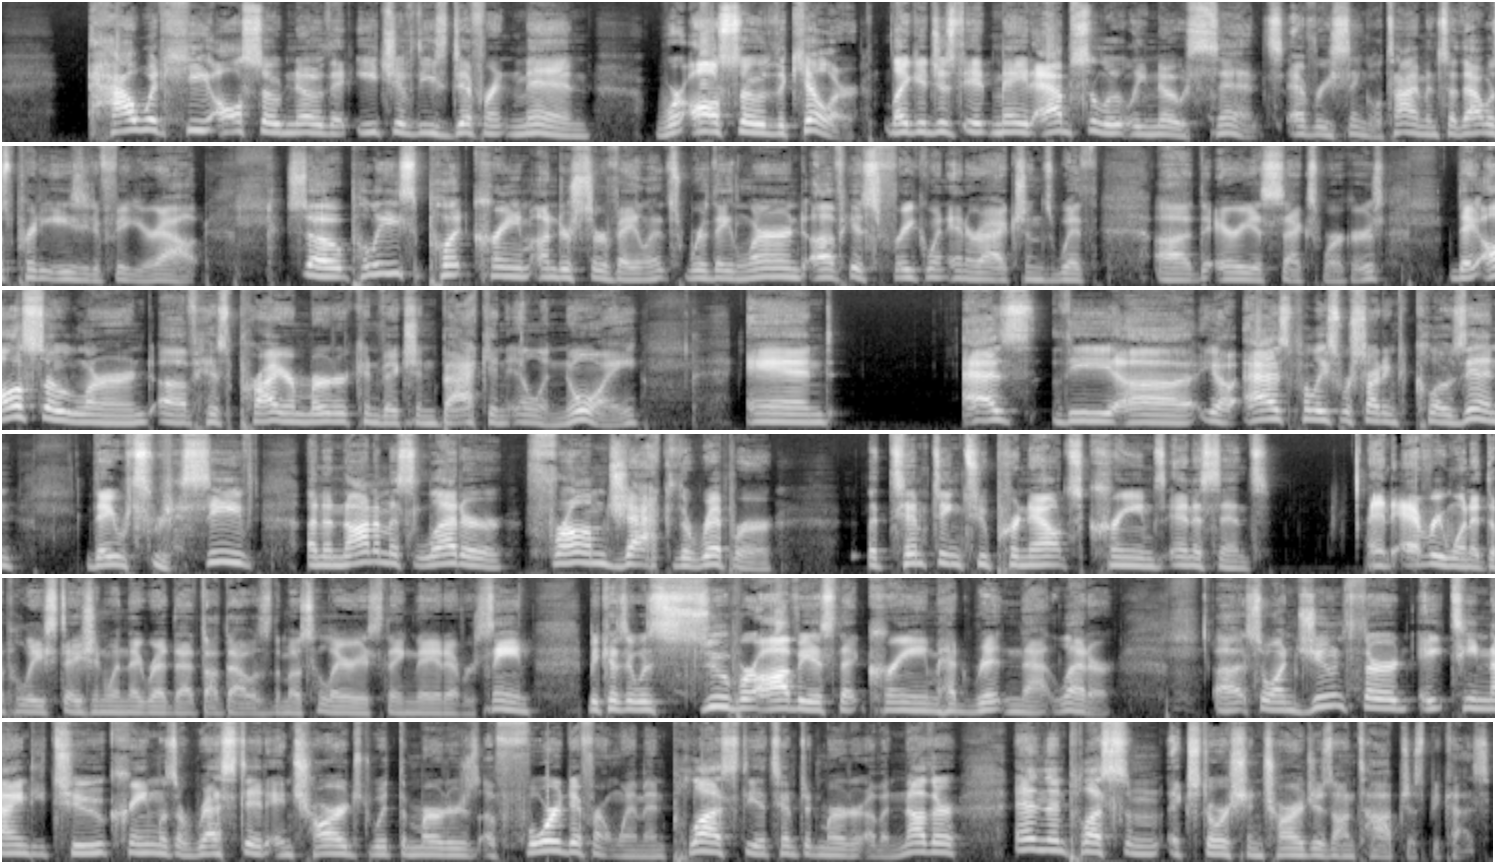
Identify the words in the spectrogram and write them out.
how would he also know that each of these different men were also the killer? Like it just it made absolutely no sense every single time and so that was pretty easy to figure out. So police put Cream under surveillance where they learned of his frequent interactions with uh, the area's sex workers. They also learned of his prior murder conviction back in Illinois and as the uh, you know as police were starting to close in they received an anonymous letter from Jack the Ripper attempting to pronounce Cream's innocence. And everyone at the police station, when they read that, thought that was the most hilarious thing they had ever seen because it was super obvious that Cream had written that letter. Uh, so on June 3rd, 1892, Cream was arrested and charged with the murders of four different women, plus the attempted murder of another, and then plus some extortion charges on top just because.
